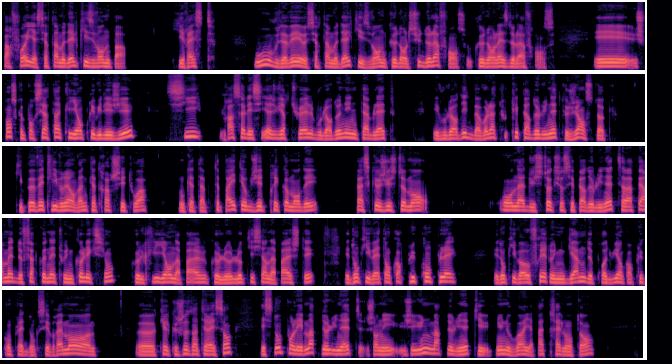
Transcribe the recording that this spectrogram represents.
parfois, il y a certains modèles qui ne se vendent pas, qui restent. Ou vous avez certains modèles qui se vendent que dans le sud de la France ou que dans l'est de la France. Et je pense que pour certains clients privilégiés, si grâce à l'essayage virtuel, vous leur donnez une tablette et vous leur dites, bah voilà toutes les paires de lunettes que j'ai en stock, qui peuvent être livrées en 24 heures chez toi, donc tu n'as pas été obligé de précommander parce que justement, on a du stock sur ces paires de lunettes. Ça va permettre de faire connaître une collection que le client n'a pas, que l'opticien n'a pas acheté, et donc il va être encore plus complet. Et donc il va offrir une gamme de produits encore plus complète. Donc c'est vraiment euh, quelque chose d'intéressant. Et sinon pour les marques de lunettes, j'ai une marque de lunettes qui est venue nous voir il n'y a pas très longtemps,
